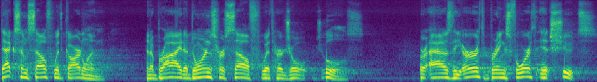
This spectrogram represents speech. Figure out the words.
decks himself with garland, and a bride adorns herself with her jewels. For as the earth brings forth its shoots,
